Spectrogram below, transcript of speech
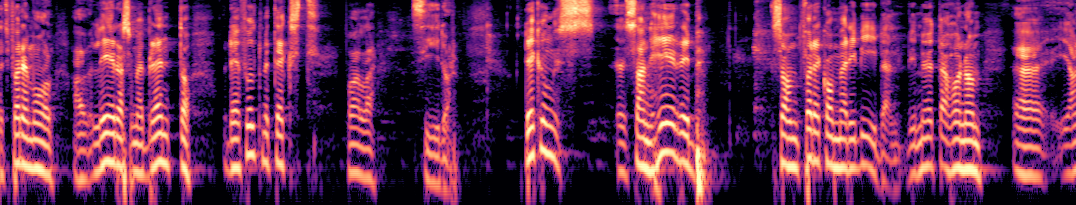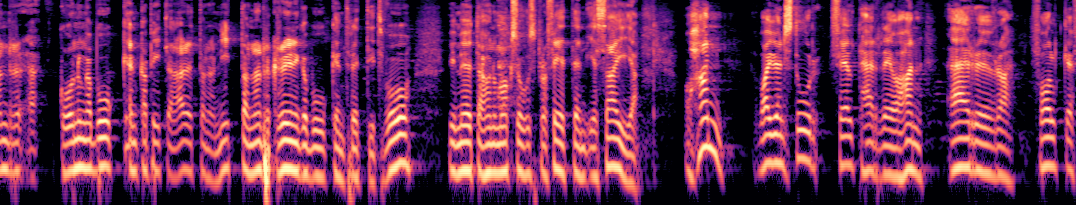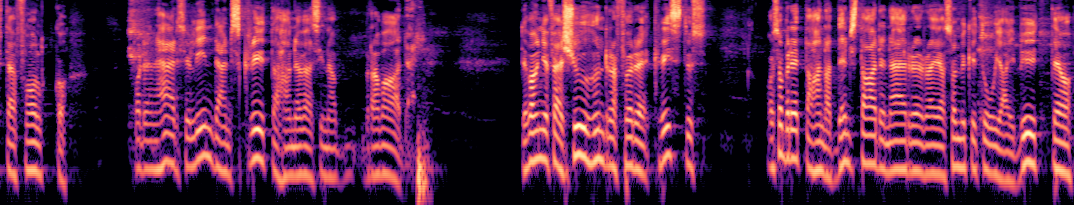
ett föremål av lera som är bränt och det är fullt med text på alla sidor. Det är kung eh, Sanherib som förekommer i Bibeln. Vi möter honom eh, i andra Konungaboken kapitel 18 och 19, Andra krönikaboken 32. Vi möter honom också hos profeten Jesaja. Och han var ju en stor fältherre och han erövrade folk efter folk. Och på den här cylindern skryter han över sina bravader. Det var ungefär 700 före Kristus. Och så berättar han att den staden erövrade jag, så mycket tog jag i byte. Och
